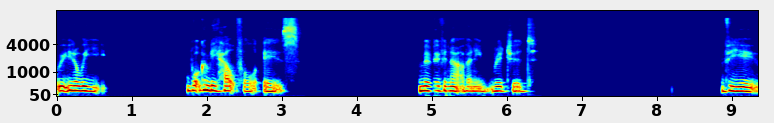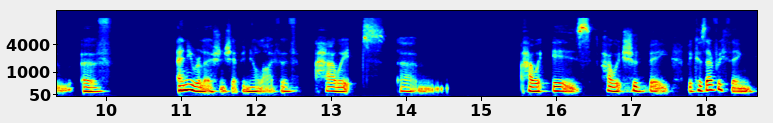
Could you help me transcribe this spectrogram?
you know, we, what can be helpful is moving out of any rigid view of any relationship in your life of how it um, how it is, how it should be, because everything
